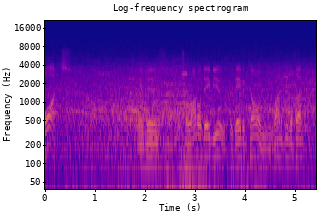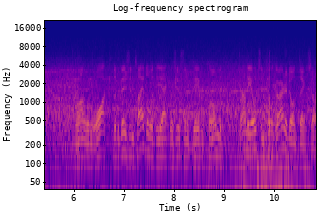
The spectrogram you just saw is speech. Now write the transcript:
walks in his Toronto debut for David Cone. A lot of people thought Toronto would walk the division title with the acquisition of David Cone, but Johnny Oates and Phil Garner don't think so.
